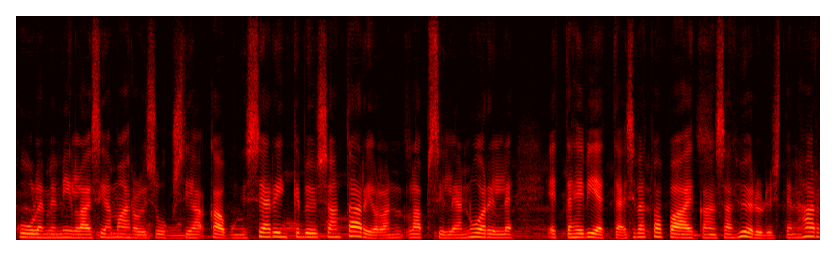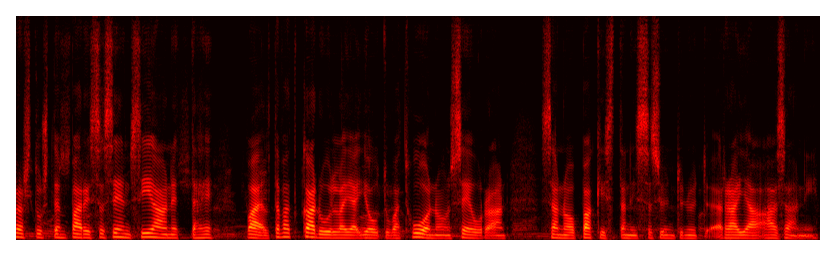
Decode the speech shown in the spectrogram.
Kuulemme millaisia mahdollisuuksia kaupungissa ja rinkkevyyssä on tarjolla lapsille ja nuorille, että he viettäisivät vapaa-aikaansa hyödyllisten harrastusten parissa sen sijaan, että he vaeltavat kaduilla ja joutuvat huonoon seuraan, sanoo Pakistanissa syntynyt Raja Asani.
